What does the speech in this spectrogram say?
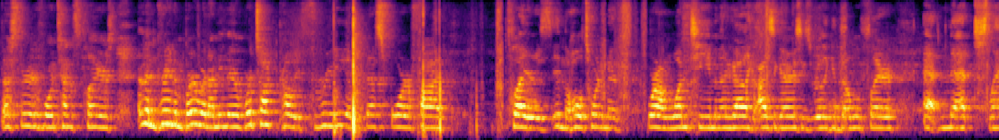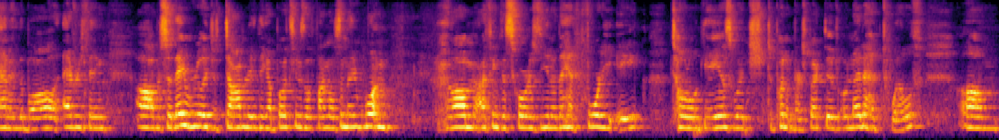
best three or four tennis players, and then Braden Berwin. I mean, they're, we're talking probably three of the best four or five players in the whole tournament were on one team, and then a guy like Isaac Harris, who's a really good double player at net, slamming the ball, everything. Um, so they really just dominated. They got both teams in the finals, and they won. Um, I think the scores, you know, they had 48 total games, which, to put in perspective, Oneida had 12, um,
